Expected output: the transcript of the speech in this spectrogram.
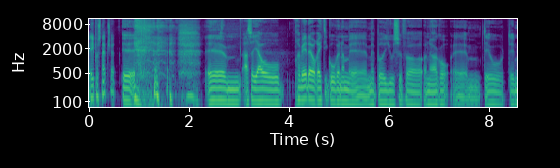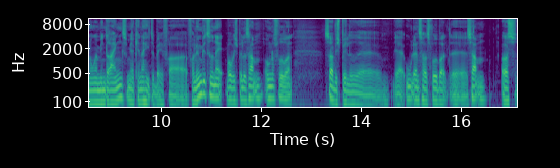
Er I på Snapchat? Øh, øhm, altså, jeg er jo privat er jo rigtig gode venner med, med både Josef og, og Nørgaard. Øhm, det er jo det er nogle af mine drenge, som jeg kender helt tilbage fra, fra Lyngby-tiden af, hvor vi spillede sammen, ungdomsfodbold. Så har vi spillet øh, ja, ulandsholdsfodbold øh, sammen også.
